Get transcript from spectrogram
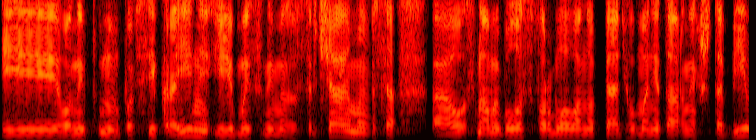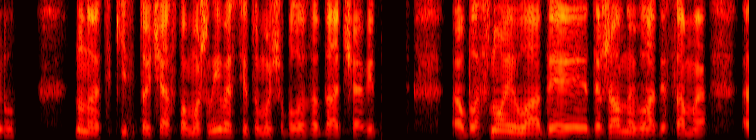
і вони ну, по всій країні, і ми з ними зустрічаємося. Е, з нами було сформовано 5 гуманітарних штабів. Ну, на такий той час по можливості, тому що була задача від обласної влади, державної влади саме е,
